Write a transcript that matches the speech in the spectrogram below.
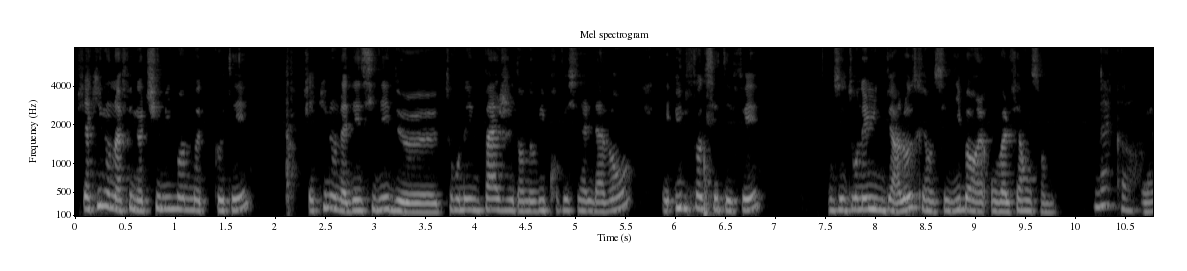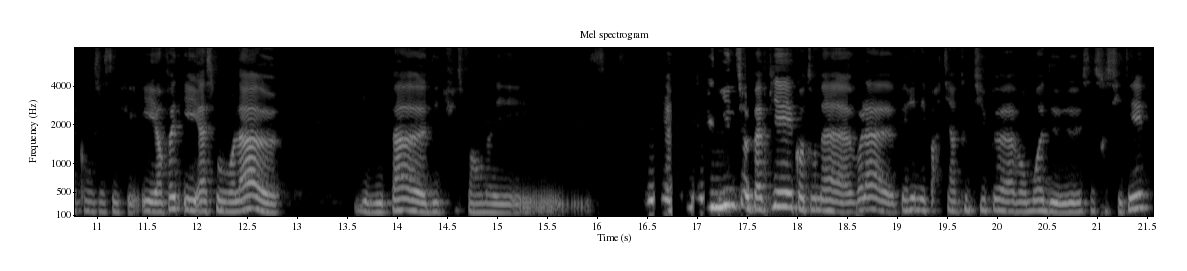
chacune on a fait notre cheminement de notre côté. Chacune on a décidé de tourner une page dans nos vies professionnelles d'avant. Et une fois que c'était fait, on s'est tourné l'une vers l'autre et on s'est dit, bon, on va le faire ensemble. D'accord. Voilà comment ça s'est fait. Et en fait, et à ce moment-là, euh, il n'y avait pas d'études. Enfin, on avait... Il y avait une ligne sur le papier quand on a, voilà, Perrine est partie un tout petit peu avant moi de sa société.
